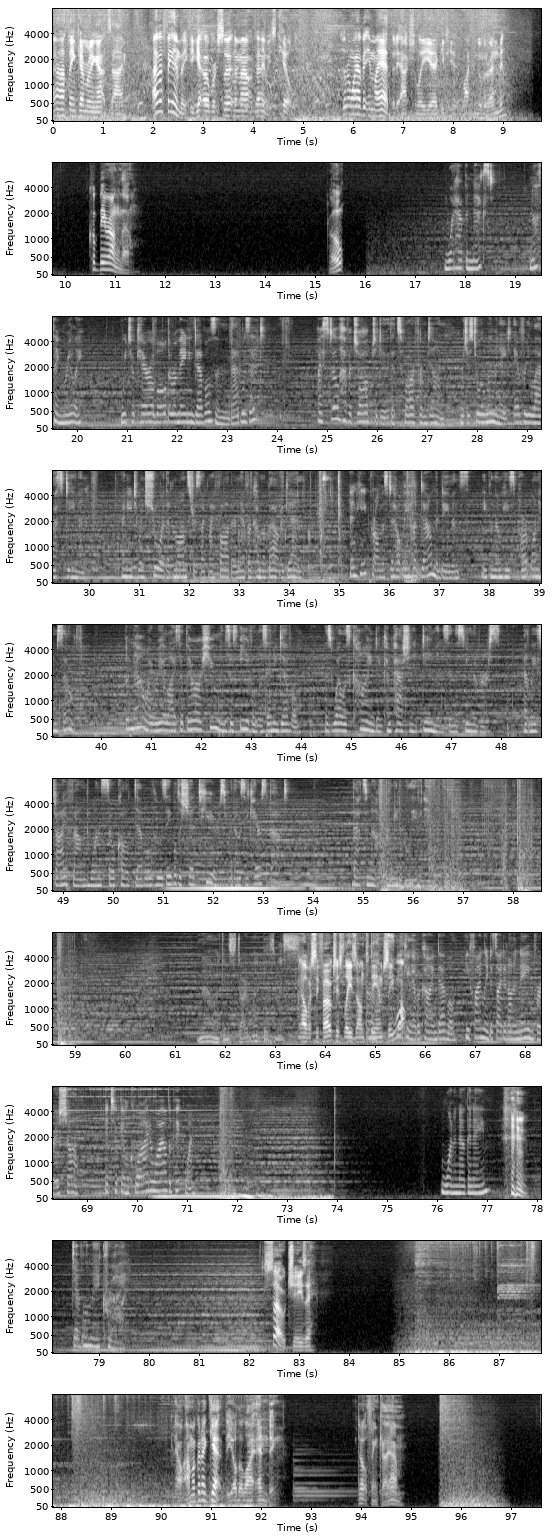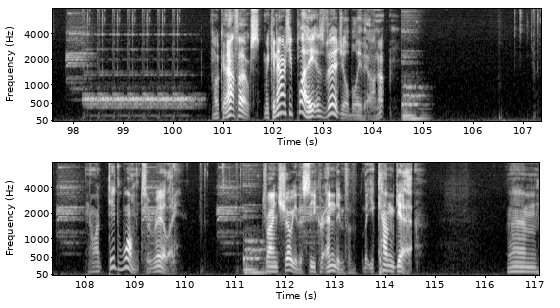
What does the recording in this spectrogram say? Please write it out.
I think I'm running out of time. I have a feeling that if you get over a certain amount of enemies killed, I don't know why I have it in my head that it actually uh, gives you like another ending. Could be wrong though. Oh, What happened next? Nothing, really. We took care of all the remaining devils, and that was it. I still have a job to do that's far from done, which is to eliminate every last demon. I need to ensure that monsters like my father never come about again. And he promised to help me hunt down the demons, even though he's part one himself. But now I realize that there are humans as evil as any devil, as well as kind and compassionate demons in this universe. At least I've found one so-called devil who is able to shed tears for those he cares about. That's enough for me to believe in him. Now I can start my business. and obviously, folks, this leads on to Uh, DMC1. Speaking of a kind devil, he finally decided on a name for his shop. It took him quite a while to pick one. Want to know the name? Devil May Cry. So cheesy. Am I going to get the other light ending? Don't think I am. Okay, that folks. We can now actually play as Vergil, believe it or not. Now, I did want to really try and show you the secret ending for, that you can get. Um,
